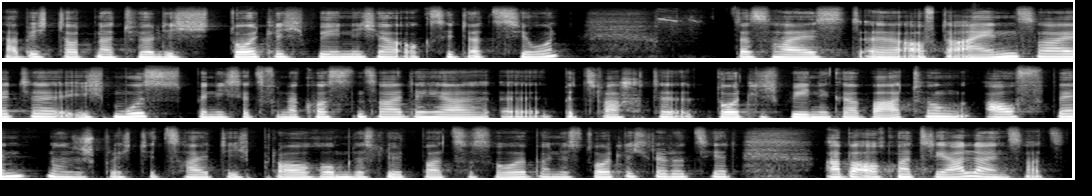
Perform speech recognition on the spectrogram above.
habe ich dort natürlich deutlich weniger Oxidation. Das heißt, äh, auf der einen Seite, ich muss, wenn ich es jetzt von der Kostenseite her äh, betrachte, deutlich weniger Wartung aufwenden. Also sprich, die Zeit, die ich brauche, um das Lötbad zu säubern, ist deutlich reduziert. Aber auch Materialeinsatz.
